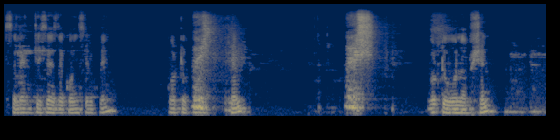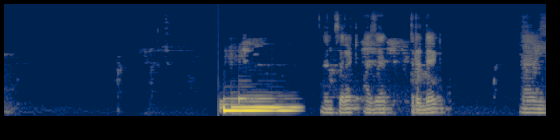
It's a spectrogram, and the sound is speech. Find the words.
Select this as the coincide plane. Go to option. Go to hole option. And select as a threaded and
